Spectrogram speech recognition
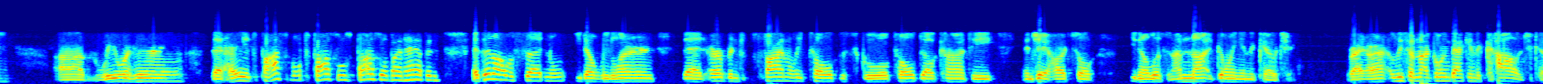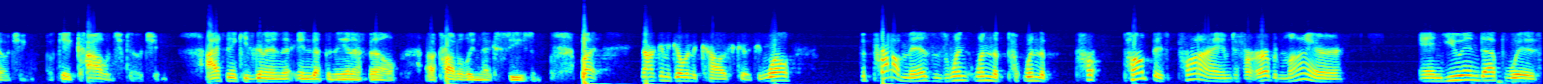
Uh, we were hearing that, hey, it's possible, it's possible, it's possible, it might happen. And then all of a sudden, you know, we learned that Urban finally told the school, told Del Conte and Jay Hartzell, you know, listen, I'm not going into coaching, right? Or at least I'm not going back into college coaching, okay, college coaching. I think he's going to end up in the NFL uh, probably next season, but not going to go into college coaching. Well, the problem is, is when when the when the pr- pump is primed for Urban Meyer, and you end up with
